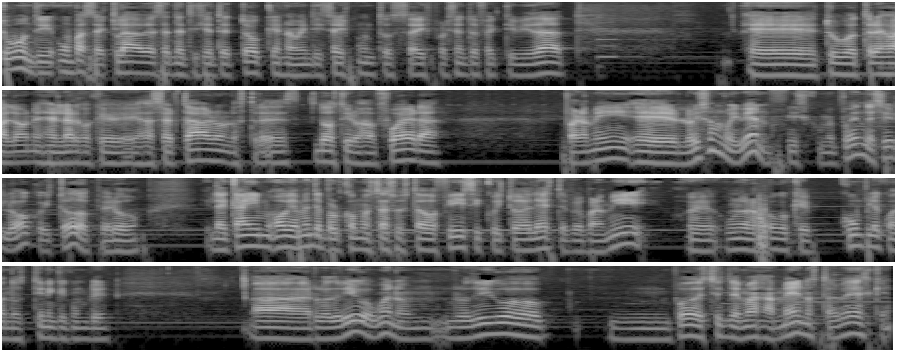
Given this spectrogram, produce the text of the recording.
Tuvo un, pase clave, 77 toques, 96.6% de efectividad. Eh, tuvo tres balones en largo que acertaron, los tres, dos tiros afuera. Para mí eh, lo hizo muy bien. Me pueden decir loco y todo, pero le cae obviamente por cómo está su estado físico y todo el este. Pero para mí, uno de los pocos que cumple cuando tiene que cumplir. A Rodrigo, bueno, Rodrigo mm, puedo decir de más a menos tal vez, que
